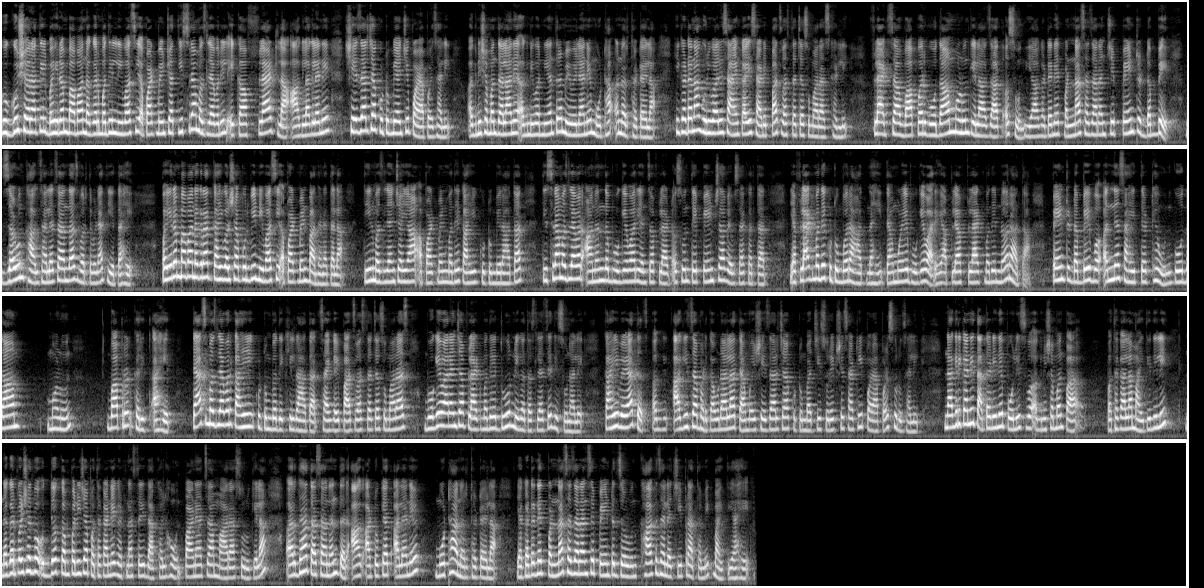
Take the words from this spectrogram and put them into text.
घुग्गू शहरातील बहिरमबाबा नगरमधील निवासी अपार्टमेंटच्या तिसऱ्या मजल्यावरील एका फ्लॅटला आग लागल्याने शेजारच्या कुटुंबियांची पळापळ झाली. अग्निशमन दलाने अग्नीवर नियंत्रण मिळविल्याने मोठा अनर्थ टळला. ही घटना गुरुवारी सायंकाळी साडेपाच वाजताच्या सुमारास घडली. फ्लॅटचा वापर गोदाम म्हणून केला जात असून या घटनेत पन्नास हजारांचे पेंट डब्बे जळून खाक झाल्याचा अंदाज वर्तविण्यात येत आहे. पहिरमबाबा नगरात काही वर्षापूर्वी निवासी अपार्टमेंट बांधण्यात आला. तीन मजल्यांच्या या अपार्टमेंटमध्ये काही कुटुंबे राहतात. तिसऱ्या मजल्यावर आनंद भोगेवार यांचा फ्लॅट असून ते पेंटचा व्यवसाय करतात. या फ्लॅटमध्ये कुटुंब राहत नाही. त्यामुळे भोगेवार हे आपल्या फ्लॅटमध्ये न राहता पेंट डबे व अन्य साहित्य ठेवून गोदाम म्हणून वापर करीत आहेत. त्याच मजल्यावर काही कुटुंब देखील राहतात. सायंकाळी पाच वाजताच्या सुमारास भोगेवाऱ्यांच्या फ्लॅटमध्ये धूर निघत असल्याचे दिसून आले. काही वेळातच अग आगीचा भडका उडाला. त्यामुळे शेजारच्या कुटुंबाची सुरक्षेसाठी पळापळ सुरू झाली. नागरिकांनी तातडीने पोलीस व अग्निशमन पा पथकाला माहिती दिली. नगर परिषद व उद्योग कंपनीच्या पथकाने घटनास्थळी दाखल होऊन पाण्याचा मारा सुरू केला. अर्ध्या तासानंतर आग आटोक्यात आल्याने मोठा अनर्थ टळला. या घटनेत पन्नास हजारांचे पेंट जळून खाक झाल्याची प्राथमिक माहिती आहे.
